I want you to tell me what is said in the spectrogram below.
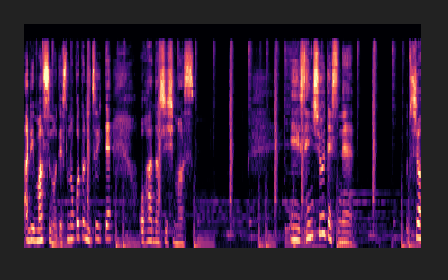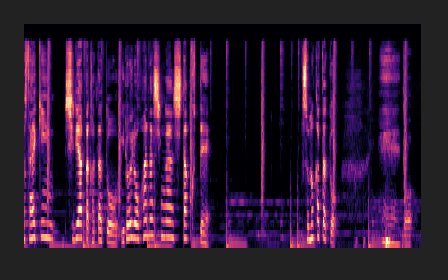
ありますのでそのことについてお話しします。えー、先週ですね私は最近知り合った方といろいろお話がしたくてその方とえ、ー、と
